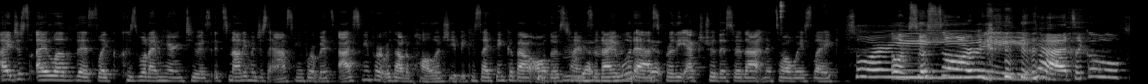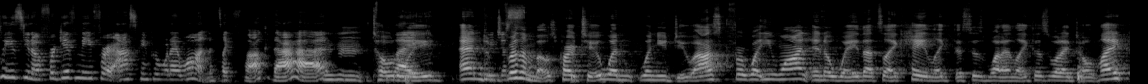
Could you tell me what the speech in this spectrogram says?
I just I love this like because what I'm hearing too is it's not even just asking for it, but it's asking for it without apology. Because I think about all those times Yep. that I would ask Yep. for the extra this or that, and it's always like, Sorry. "Oh, I'm so sorry." yeah, it's like, "Oh, please, you know, forgive me for asking for what I want." And it's like, "Fuck that." Mhm, totally. and we for the most part too, when when you do ask for what you want in a way that's like, hey, like this is what I like, this is what I don't like,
